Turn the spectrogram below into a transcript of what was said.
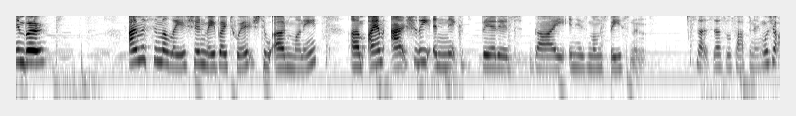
Nimbo, I'm a simulation made by Twitch to earn money. Um, I am actually a Nick bearded guy in his mum's basement. That's that's what's happening. What's your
